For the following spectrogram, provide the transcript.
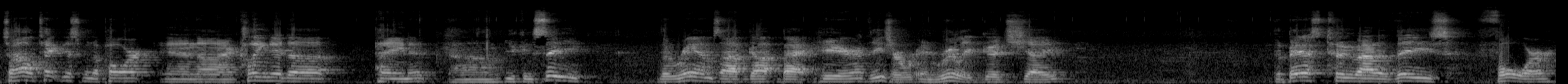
So I'll take this one apart and uh, clean it up, paint it. Uh, you can see the rims I've got back here. These are in really good shape. The best two out of these four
